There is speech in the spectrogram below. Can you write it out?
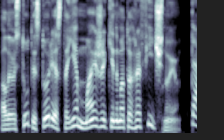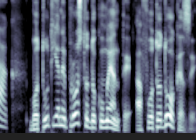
Але ось тут історія стає майже кінематографічною. Так, Бо тут є не просто документи, а фотодокази.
